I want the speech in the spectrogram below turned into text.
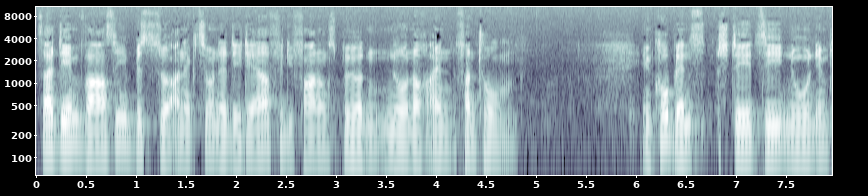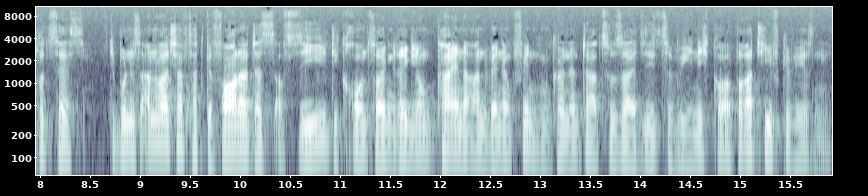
Seitdem war sie bis zur Annexion der DDR für die Fahndungsbehörden nur noch ein Phantom. In Koblenz steht sie nun im Prozess. Die Bundesanwaltschaft hat gefordert, dass auf sie die Kronzeugenregelung keine Anwendung finden könne, dazu sei sie zu wenig kooperativ gewesen.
